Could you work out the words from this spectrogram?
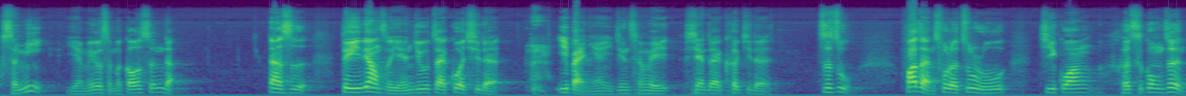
神秘，也没有什么高深的，但是对于量子研究，在过去的 一百年已经成为现代科技的支柱，发展出了诸如激光、核磁共振、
